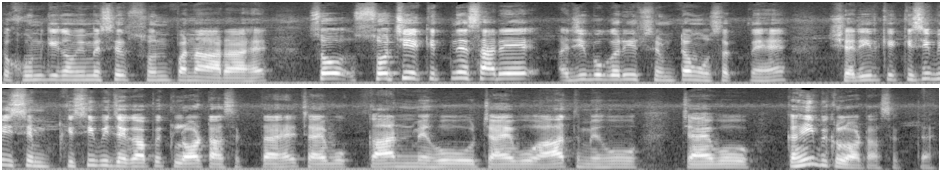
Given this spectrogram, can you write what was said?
तो खून की कमी में सिर्फ़ सुनपना आ रहा है। सो सोचिए कितने सारे अजीबोगरीब सिम्टम हो सकते हैं। शरीर के किसी भी किसी भी जगह पे क्लॉट आ सकता है, चाहे वो कान में हो, चाहे वो हाथ में हो, चाहे वो कहीं भी क्लॉट आ सकता है।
